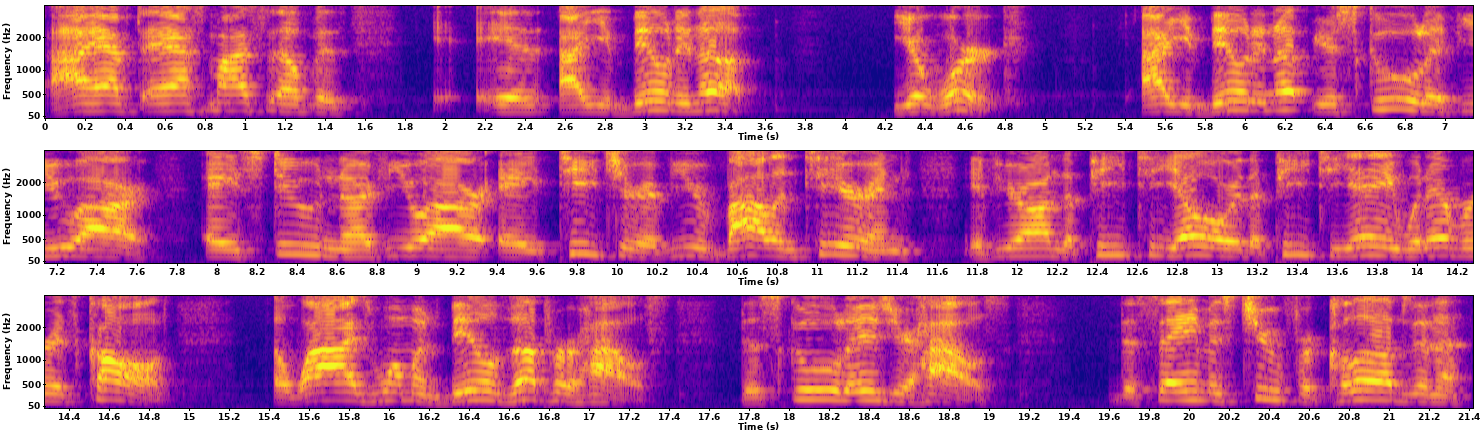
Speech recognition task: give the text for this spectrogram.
I have to ask myself is, is are you building up your work? Are you building up your school if you are a student or if you are a teacher, if you're volunteering, if you're on the PTO or the PTA, whatever it's called? A wise woman builds up her house. The school is your house. The same is true for clubs and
